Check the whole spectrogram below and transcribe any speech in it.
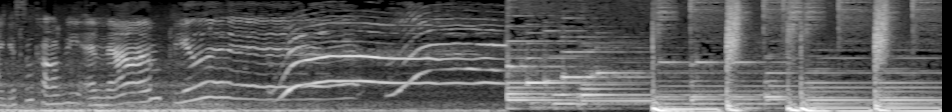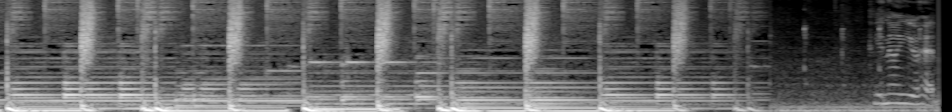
I get some coffee, and now I'm feeling it. You know you had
